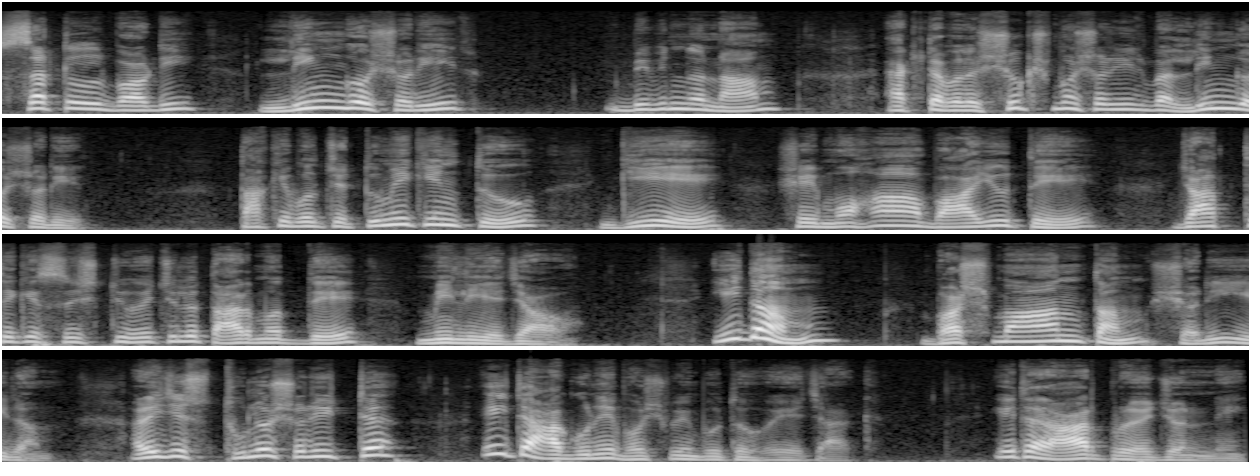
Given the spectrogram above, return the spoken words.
সাটল বডি লিঙ্গ শরীর, বিভিন্ন নাম, একটা বলে সূক্ষ্ম শরীর বা লিঙ্গ শরীর, তাকে বলছে, তুমি কিন্তু গিয়ে সেই মহাবায়ুতে যার থেকে সৃষ্টি হয়েছিল তার মধ্যে মিলিয়ে যাও। ইদম ভস্মান্তম শরীরম আর এই যে স্থূল শরীরটা, এইটা আগুনে ভস্মীভূত হয়ে যাক। এটার আর প্রয়োজন নেই।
